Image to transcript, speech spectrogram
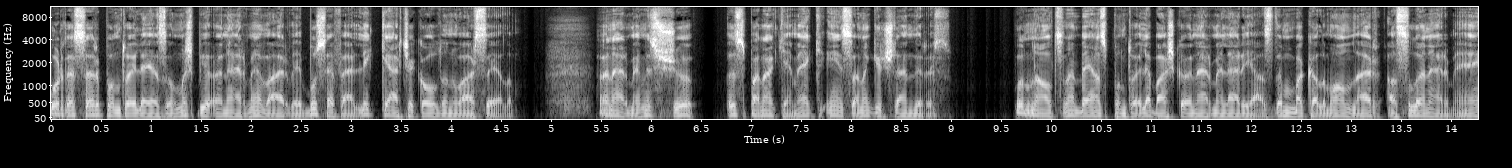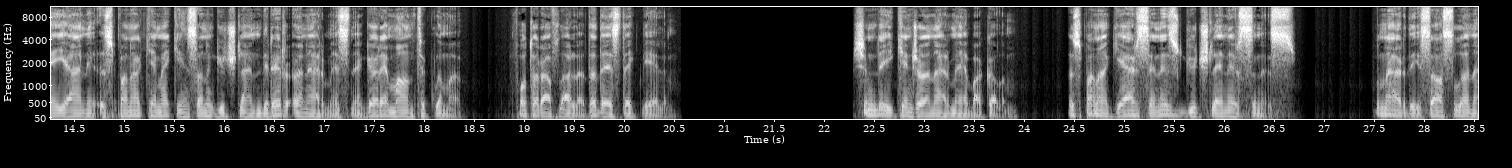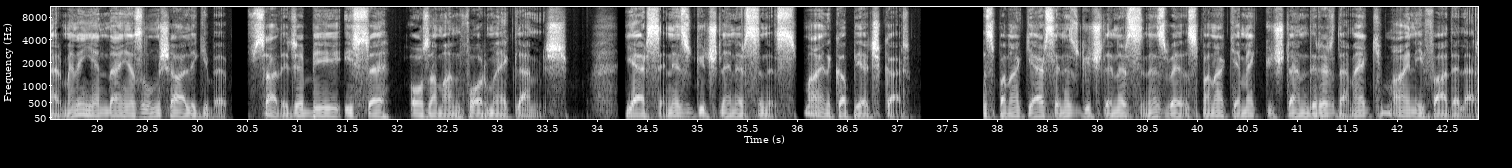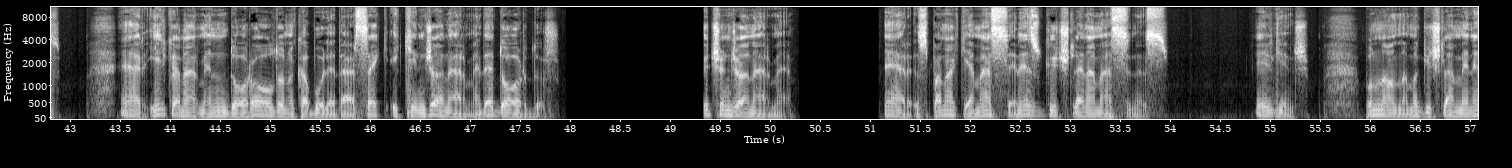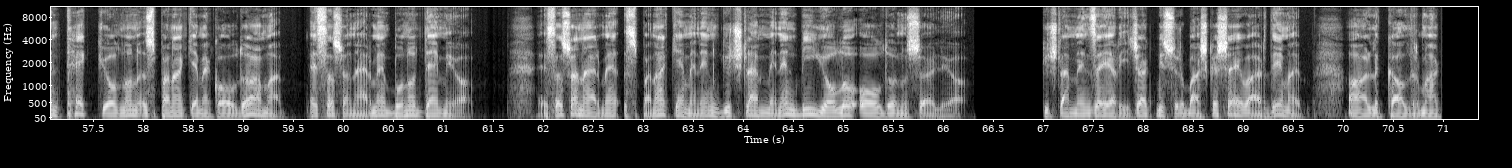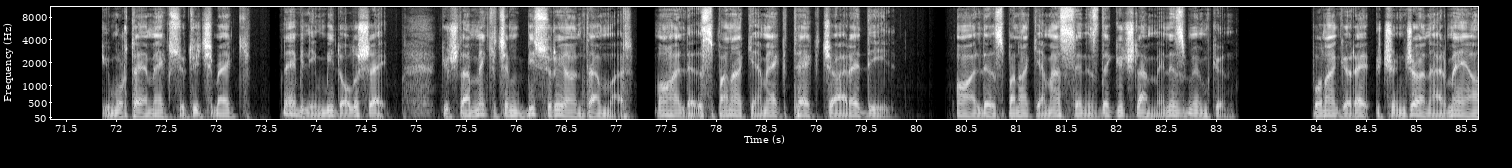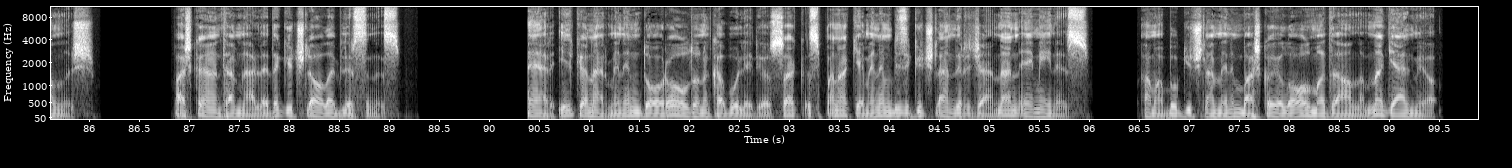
Burada sarı punto ile yazılmış bir önerme var ve bu seferlik gerçek olduğunu varsayalım. Önermemiz şu, ıspanak yemek insanı güçlendirir. Bunun altına beyaz punto ile başka önermeler yazdım. Bakalım onlar asıl önermeye, yani ıspanak yemek insanı güçlendirir önermesine göre mantıklı mı? Fotoğraflarla da destekleyelim. Şimdi ikinci önermeye bakalım. Ispanak yerseniz güçlenirsiniz. Bu neredeyse asıl önermenin yeniden yazılmış hali gibi. Sadece bir ise o zaman formu eklenmiş. Yerseniz güçlenirsiniz. Aynı kapıya çıkar. Ispanak yerseniz güçlenirsiniz ve ıspanak yemek güçlendirir demek aynı ifadeler. Eğer ilk önermenin doğru olduğunu kabul edersek, ikinci önerme de doğrudur. Üçüncü önerme. Eğer ıspanak yemezseniz güçlenemezsiniz. İlginç. Bunun anlamı güçlenmenin tek yolunun ıspanak yemek olduğu ama esas önerme bunu demiyor. Esas önerme ıspanak yemenin güçlenmenin bir yolu olduğunu söylüyor. Güçlenmenize yarayacak bir sürü başka şey var değil mi? Ağırlık kaldırmak, yumurta yemek, süt içmek, ne bileyim bir dolu şey. Güçlenmek için bir sürü yöntem var. O halde ıspanak yemek tek çare değil. O halde ıspanak yemezseniz de güçlenmeniz mümkün. Buna göre üçüncü önerme yanlış. Başka yöntemlerle de güçlü olabilirsiniz. Eğer ilk önermenin doğru olduğunu kabul ediyorsak, ıspanak yemenin bizi güçlendireceğinden eminiz. Ama bu güçlenmenin başka yolu olmadığı anlamına gelmiyor.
